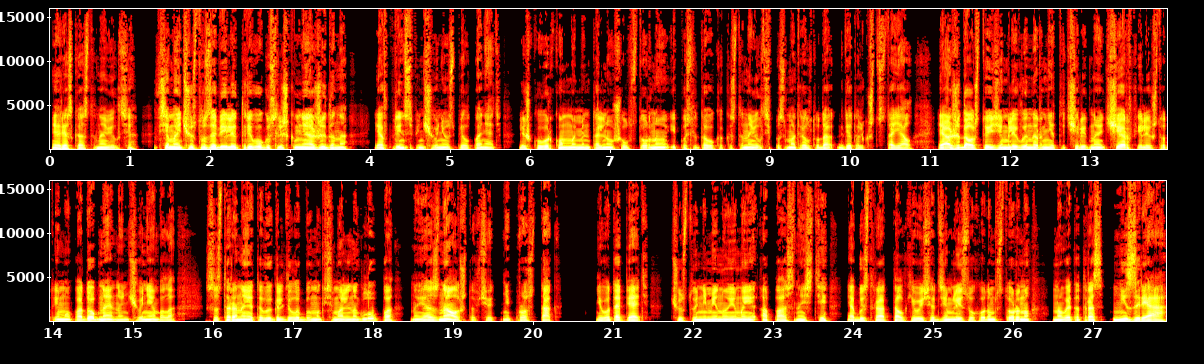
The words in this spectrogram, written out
Я резко остановился. Все мои чувства забили тревогу слишком неожиданно. Я в принципе ничего не успел понять, лишь кувырком моментально ушел в сторону и после того, как остановился, посмотрел туда, где только что стоял. Я ожидал, что из земли вынырнет очередной червь или что-то ему подобное, но ничего не было. Со стороны это выглядело бы максимально глупо, но я знал, что все это не просто так. И вот опять чувство неминуемой опасности. Я быстро отталкиваюсь от земли с уходом в сторону, но в этот раз не зря.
